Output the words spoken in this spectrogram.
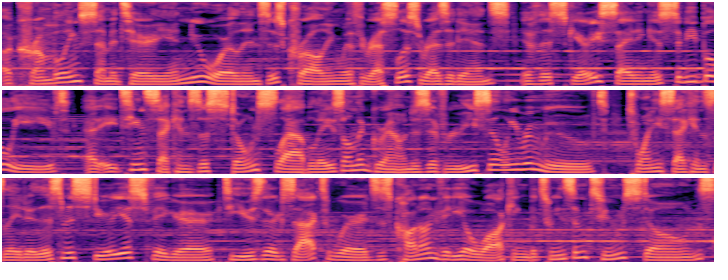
A crumbling cemetery in New Orleans is crawling with restless residents. If this scary sighting is to be believed, at 18 seconds, a stone slab lays on the ground as if recently removed. 20 seconds later, this mysterious figure, to use their exact words, is caught on video walking between some tombstones.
